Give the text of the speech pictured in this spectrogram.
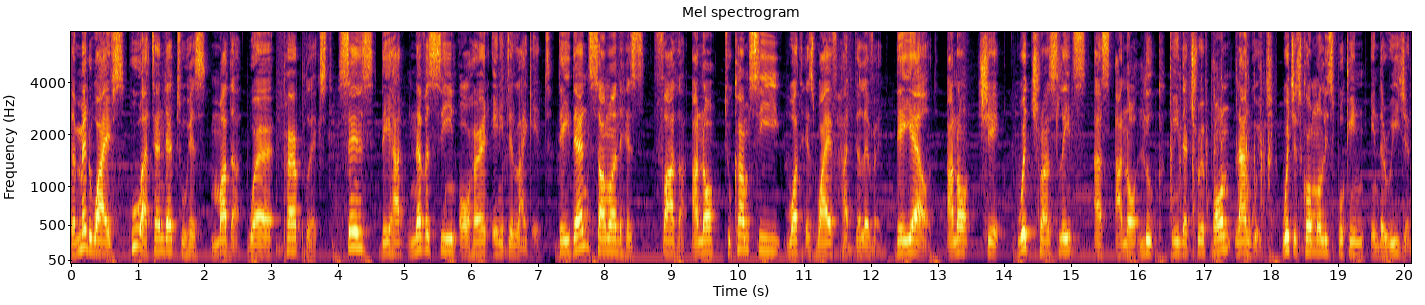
The midwives who attended to his mother were perplexed since they had never seen or heard anything like it. They then summoned his father, Ano, to come see what his wife had delivered. They yelled, Ano Che, which translates as Ano Luke in the Tripon language, which is commonly spoken in the region.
